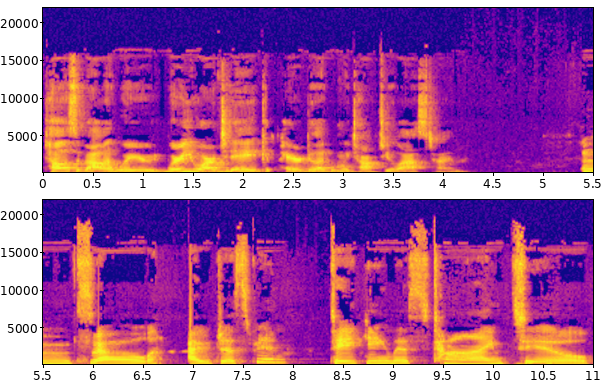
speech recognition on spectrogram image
tell us about like where you're, where you are today compared to like when we talked to you last time? Mm, so I've just been taking this time mm-hmm. to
